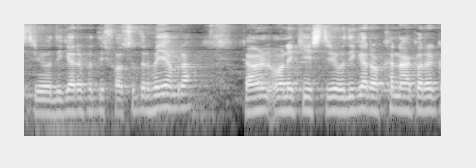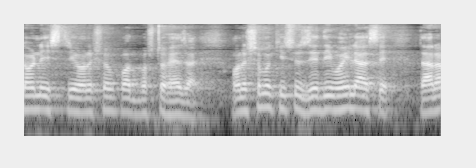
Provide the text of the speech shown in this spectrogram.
স্ত্রী অধিকারের প্রতি সচেতন হই আমরা। কারণ অনেকে স্ত্রী অধিকার রক্ষা না করার কারণে স্ত্রী অনেক সময় পদভষ্ট হয়ে যায়। অনেক সময় কিছু জেদি মহিলা আছে, তারা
